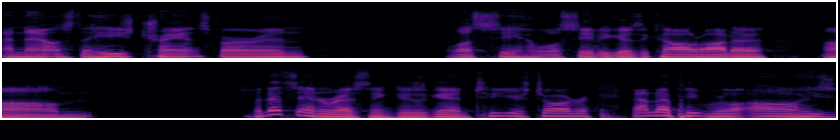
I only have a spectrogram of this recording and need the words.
Announced that he's transferring. Let's see. We'll see if he goes to Colorado. Um, but that's interesting because again, two year starter. I know people are like, oh, he's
